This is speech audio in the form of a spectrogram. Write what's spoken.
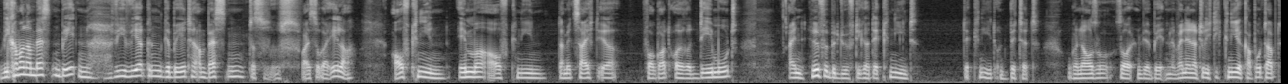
Wie kann man am besten beten? Wie wirken Gebete am besten? Das weiß sogar Ela. Aufknien, immer aufknien. Damit zeigt ihr vor Gott eure Demut. Ein Hilfebedürftiger, der kniet, der kniet und bittet. Und genauso sollten wir beten. Wenn ihr natürlich die Knie kaputt habt,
